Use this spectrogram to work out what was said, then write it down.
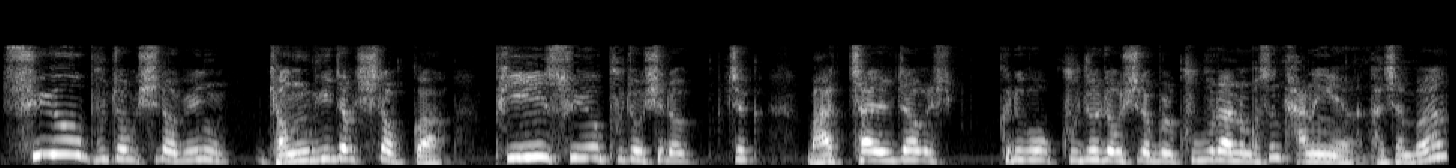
수요 부족 실업인 경기적 실업과 비수요 부족 실업, 즉 마찰적 그리고 구조적 실업을 구분하는 것은 가능해요. 다시 한번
